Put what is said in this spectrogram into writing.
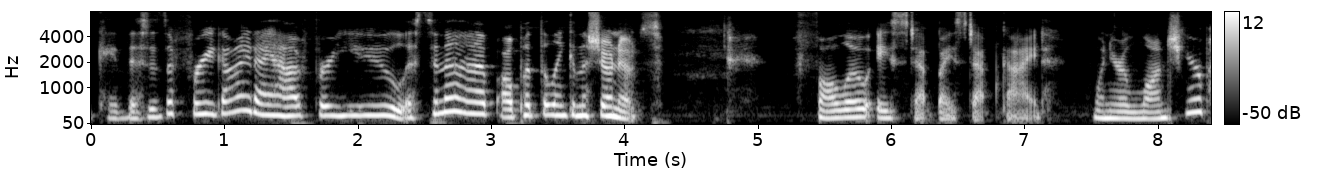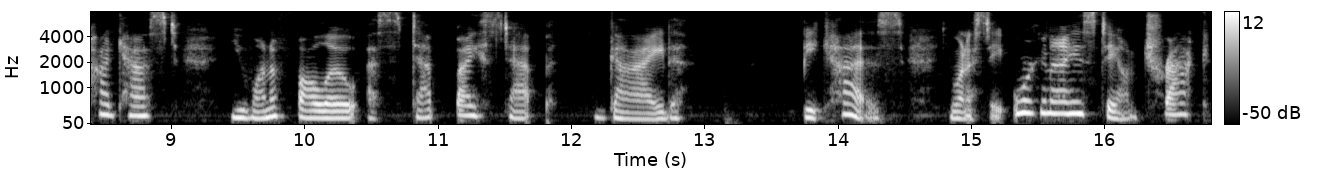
okay, this is a free guide I have for you. Listen up. I'll put the link in the show notes follow a step by step guide. When you're launching your podcast, you want to follow a step by step guide because you want to stay organized, stay on track,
